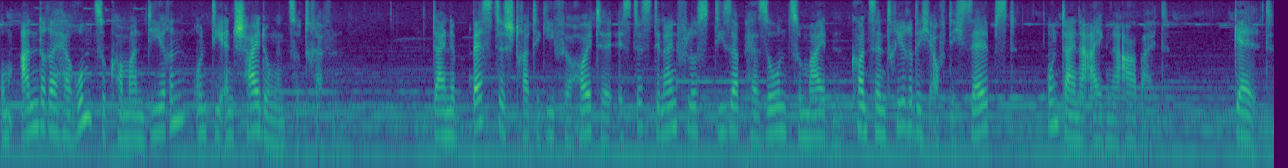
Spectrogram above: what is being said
um andere herumzukommandieren und die Entscheidungen zu treffen. Deine beste Strategie für heute ist es, den Einfluss dieser Person zu meiden. Konzentriere dich auf dich selbst und deine eigene Arbeit. Geld.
